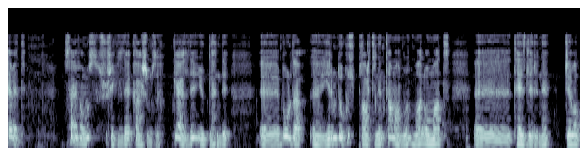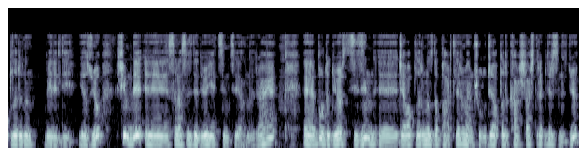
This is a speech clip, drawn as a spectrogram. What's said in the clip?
Evet. Sayfamız şu şekilde karşımıza geldi, yüklendi. E, burada 29 e, partinin tamamının Valomat tezlerine cevaplarının verildiği yazıyor. Şimdi e, sıra sizde diyor yetsinti Andrea. E, burada diyor sizin e, cevaplarınızla partilerin vermiş olduğu cevapları karşılaştırabilirsiniz diyor.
